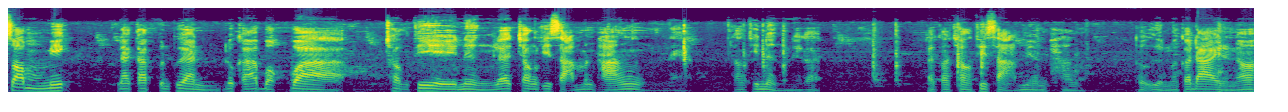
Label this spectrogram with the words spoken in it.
ซ่อมมิกนะครับเพื่อนๆ ลูกค้าบอกว่าช่องที่หนึ่งและช่องที่สามมันพังนะครับช่องที่หนึ่งนี่ก็แล้วก็ช่องที่สามเนี่ยมันพัง ตัวอื่นมันก็ได้นะเนาะ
